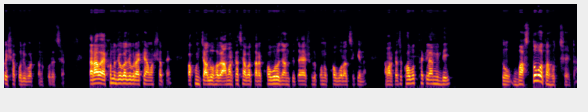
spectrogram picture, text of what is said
পেশা পরিবর্তন করেছে। তারাও এখনও যোগাযোগ রাখে আমার সাথে, কখন চালু হবে, আমার কাছে আবার তারা খবরও জানতে চায় আসলে কোনো খবর আছে কিনা। আমার কাছে খবর থাকলে আমি দেই। তো বাস্তবতা হচ্ছে এটা।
